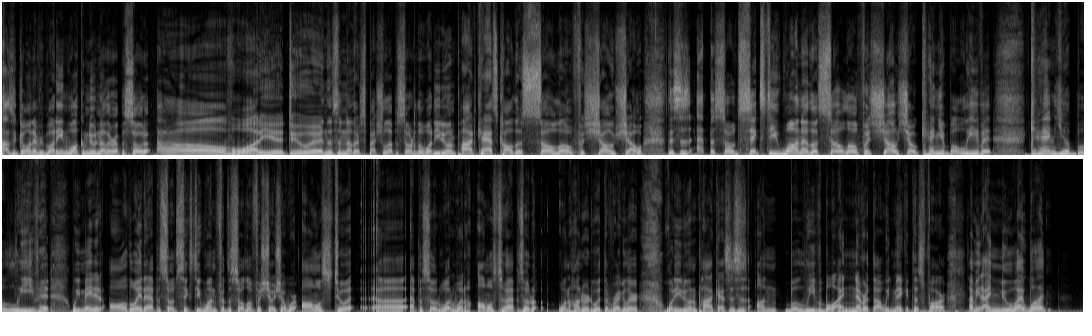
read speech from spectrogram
How's it going, everybody? And welcome to another episode of What Are You Doing? This is another special episode of the What Are You Doing podcast called the Solo for Show Show. This is episode 61 of the Solo for Show Show. Can you believe it? Can you believe it? We made it all the way to episode 61 for the Solo for Show Show. We're almost to a, uh, episode, what, one, almost to episode 100 with the regular What Are You Doing podcast. This is unbelievable. I never thought we'd make it this far. I mean, I knew I would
